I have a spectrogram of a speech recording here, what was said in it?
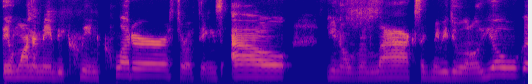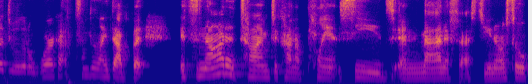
they want to maybe clean clutter, throw things out, you know, relax, like maybe do a little yoga, do a little workout, something like that. But it's not a time to kind of plant seeds and manifest, you know. So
